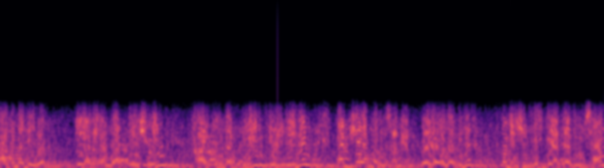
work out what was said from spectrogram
Farkında değil. Dün akşam yaptığı şeyin farkında değil, üzdüğünün ben bir şey yapmadım sanıyorum. Öyle olabilir. Onun için istiyaten insan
